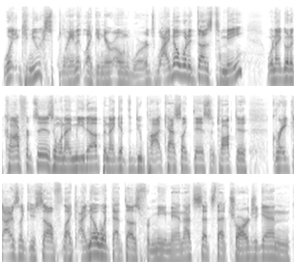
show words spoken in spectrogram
What can you explain it like in your own words? I know what it does to me when I go to conferences and when I meet up and I get to do podcasts like this and talk to great guys like yourself. Like I know what that does for me, man. That sets that charge again and,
